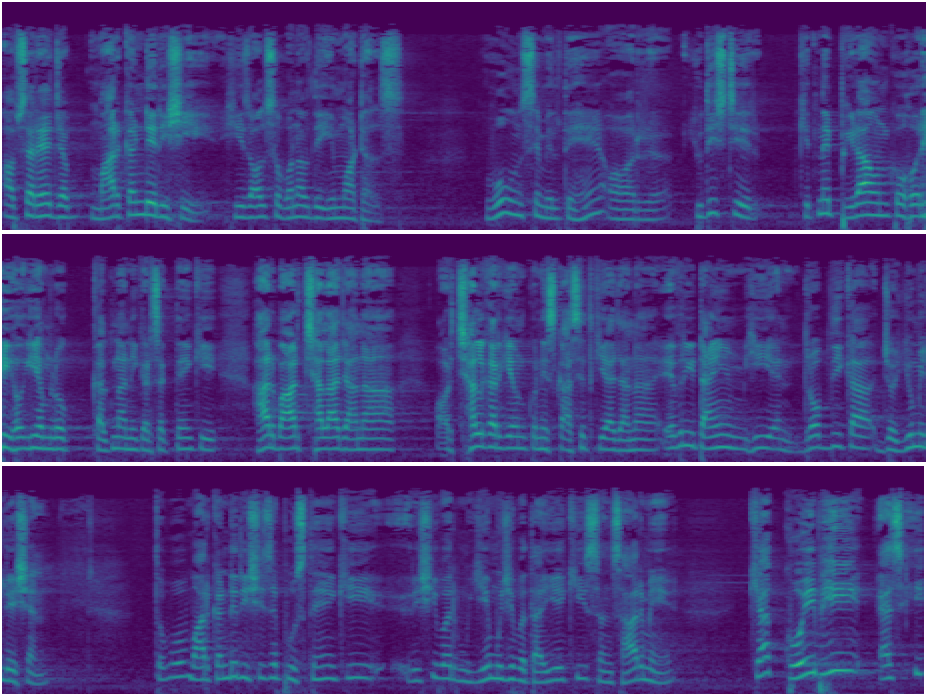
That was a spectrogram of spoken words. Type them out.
अवसर है जब मार्कंडे ऋषि he is also one of the immortals वो उनसे मिलते हैं और युधिष्ठिर, कितने पीड़ा उनको हो रही होगी, हम लोग कल्पना नहीं कर सकते हैं कि हर बार छला जाना और छल करके उनको निष्कासित किया जाना every time he and Draupadi का जो ह्यूमिलेशन तो वो मार्कंडे ऋषि से पूछते हैं कि, ऋषिवर, ये मुझे बताइए कि संसार में क्या कोई भी ऐसी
